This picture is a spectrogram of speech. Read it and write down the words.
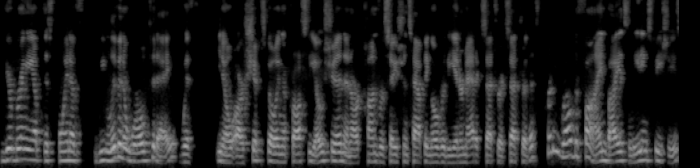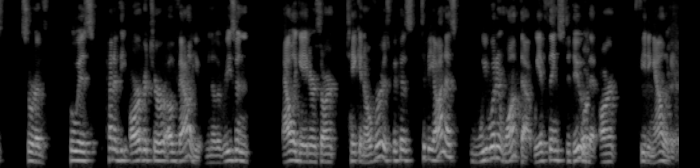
you're bringing up this point of we live in a world today with you know our ships going across the ocean and our conversations happening over the internet, et cetera, et cetera. That's pretty well defined by its leading species, sort of who is kind of the arbiter of value. You know, the reason alligators aren't taken over is because, to be honest, we wouldn't want that. We have things to do Well- that aren't feeding alligators.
